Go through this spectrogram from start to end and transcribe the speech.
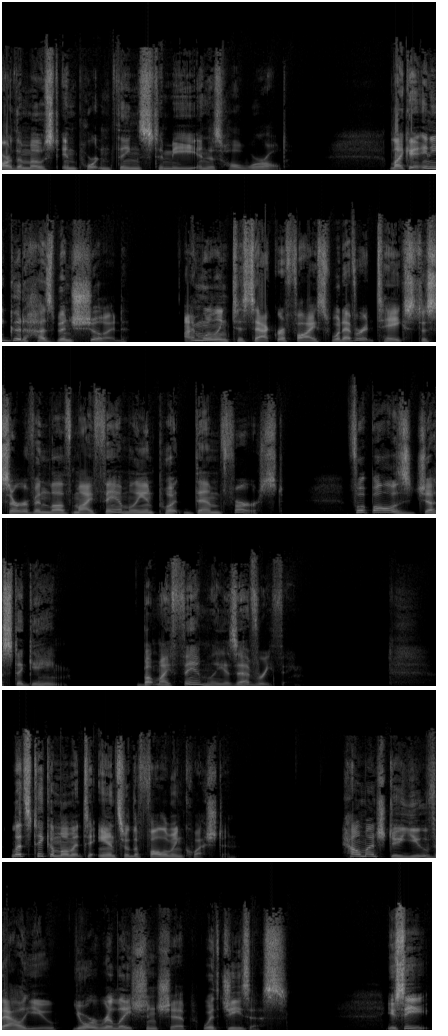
are the most important things to me in this whole world. Like any good husband should, I'm willing to sacrifice whatever it takes to serve and love my family and put them first. Football is just a game, but my family is everything. Let's take a moment to answer the following question How much do you value your relationship with Jesus? You see,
